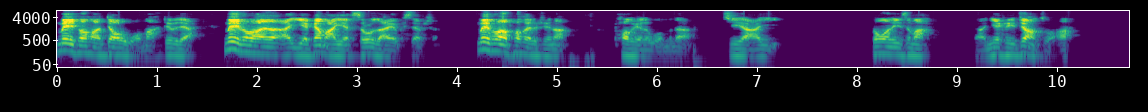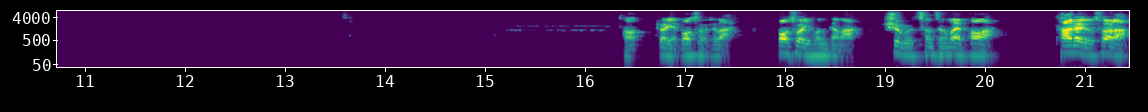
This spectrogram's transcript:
，main 方法调了我嘛，对不对？main 方法啊也干嘛？也 throws，也 exception，妹方法抛给了谁呢？抛给了我们的 GRE，懂我的意思吗？啊，你也可以这样做啊。好，这儿也报错是吧？报错以后能干嘛？是不是层层外抛啊？他这有错了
